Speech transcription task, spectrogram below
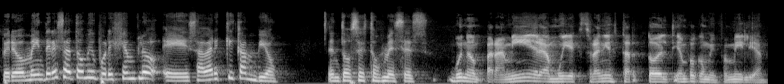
pero me interesa, Tommy, por ejemplo, eh, saber qué cambió en todos estos meses. Bueno, para mí era muy extraño estar todo el tiempo con mi familia,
